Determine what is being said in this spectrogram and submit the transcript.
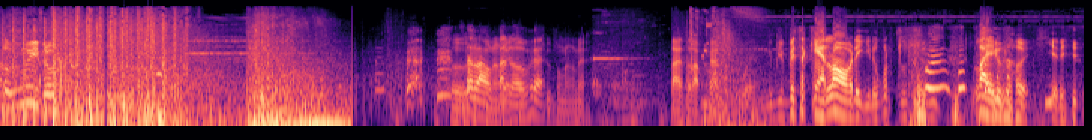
เอ้ยโดนเออสลับตรงกันเลเหรอยเพื่อนตรงนั้นเลยตายสลับกันโว้ยมีไปสแกนรอบมาดิอีกนึกว่าไล่กูเลยเฮียดิเ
